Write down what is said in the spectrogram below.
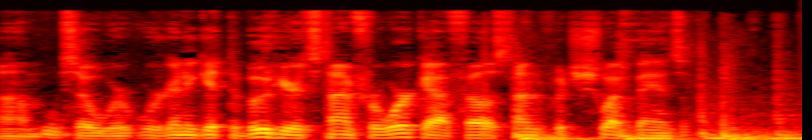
Um, so we're, we're going to get the boot here. It's time for workout, fellas. Time to put your sweatbands on.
